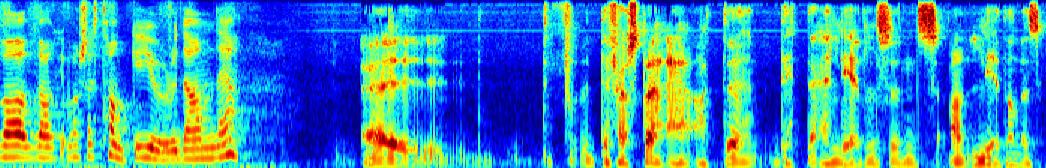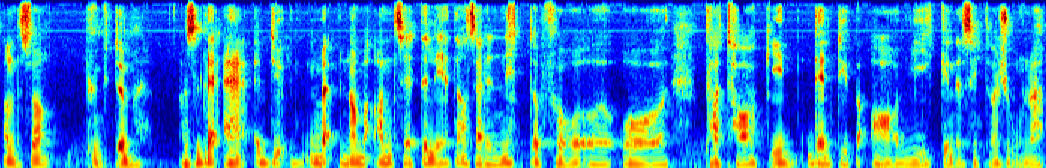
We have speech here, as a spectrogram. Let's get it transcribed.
hva, hva, hva slags tanke gjør du deg om det? Eh, det første er at uh, dette er ledernes ansvar. Punktum. Altså er, når man ansetter lederen, så er det nettopp for å, å, ta tak i den type avvikende situasjoner.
